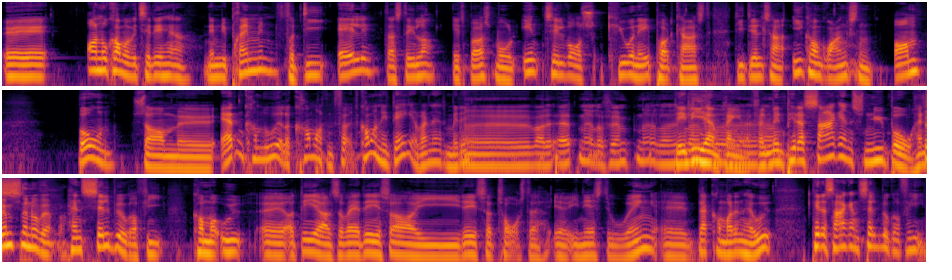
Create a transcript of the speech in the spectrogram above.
Øh, og nu kommer vi til det her, nemlig præmien, fordi alle, der stiller et spørgsmål ind til vores Q&A-podcast, de deltager i konkurrencen om bogen, som øh, er den kommet ud, eller kommer den, før, kommer den i dag, eller hvordan er det med det? Øh, var det 18 eller 15? Eller det er lige her omkring i hvert fald. Men Peter Sagans nye bog, hans, 15. november. hans selvbiografi, kommer ud, øh, og det er altså, hvad det er så i, det er så torsdag øh, i næste uge, ikke? Øh, der kommer den her ud. Peter Sagans selvbiografi,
